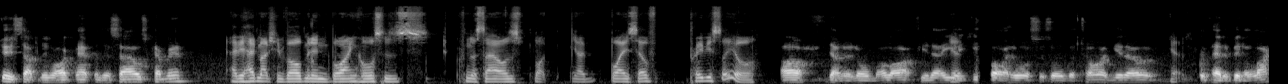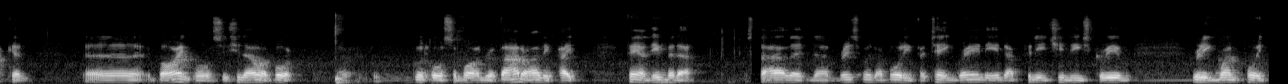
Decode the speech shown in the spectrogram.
do something like that when the sales come in. Have you had much involvement in buying horses from the sales, like you know, by yourself previously, or? I've done it all my life. You know, you, yep. you buy horses all the time. You know, yep. I've had a bit of luck and uh, buying horses. You know, I bought a good horse of mine, Ravada. I only paid, found him at a sale in uh, Brisbane. I bought him for ten grand. He ended up finishing his career winning one point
